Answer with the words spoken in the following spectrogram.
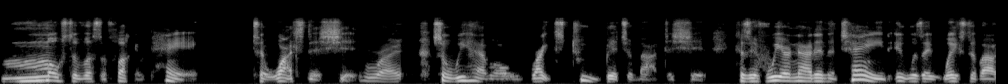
Most of us are fucking paying to watch this shit. Right. So we have all rights to bitch about this shit. Because if we are not entertained, it was a waste of our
